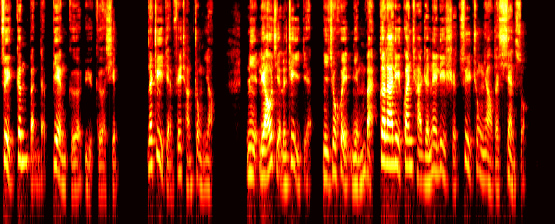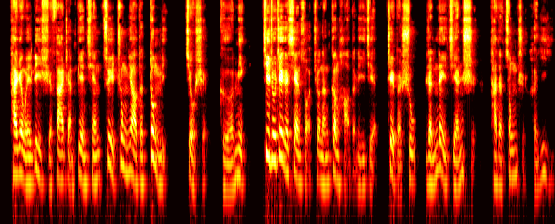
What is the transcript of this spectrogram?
最根本的变革与革新。那这一点非常重要，你了解了这一点，你就会明白赫拉利观察人类历史最重要的线索。他认为历史发展变迁最重要的动力就是革命。记住这个线索，就能更好地理解这本书《人类简史》它的宗旨和意义。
